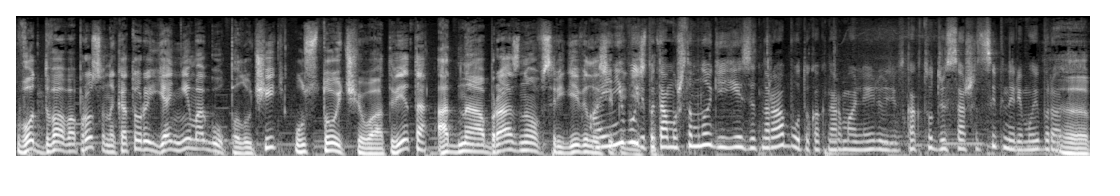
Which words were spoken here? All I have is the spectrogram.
Вот два вопроса, на которые я не могу получить устойчивого ответа, однообразного в среде А и велосипедистов. не будет, потому что многие ездят на работу, как нормальные люди. Как тот же Саша Цыпин или мой брат. Э,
